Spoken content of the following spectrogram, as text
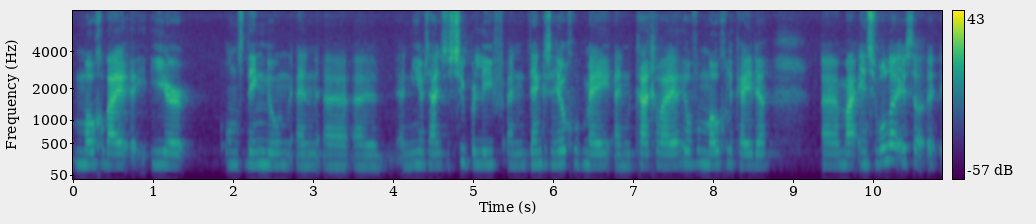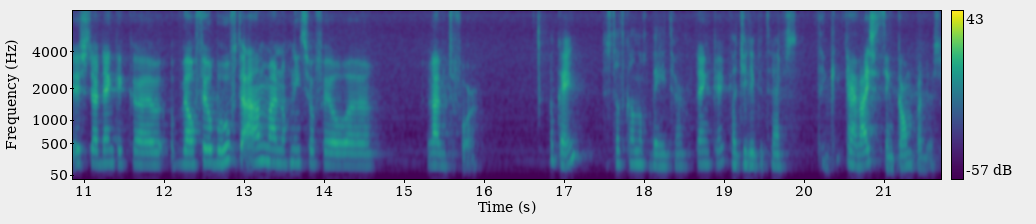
mogen wij hier ons ding doen. En, uh, uh, en hier zijn ze super lief en denken ze heel goed mee en krijgen wij heel veel mogelijkheden. Uh, maar in Zwolle is, er, is daar denk ik wel veel behoefte aan, maar nog niet zoveel ruimte voor. Oké, okay, dus dat kan nog beter. Denk ik. Wat jullie betreft. Denk ik. Ja, ja wij zitten in kampen dus.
